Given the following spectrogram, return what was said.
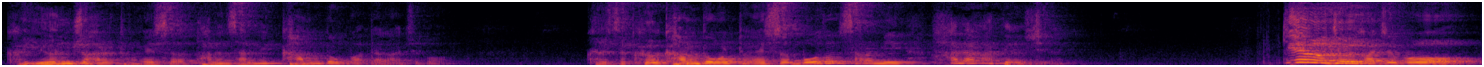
그 연주를 통해서 다른 사람이 감동받아가지고 그래서 그 감동을 통해서 모든 사람이 하나가 되어지는 깨어져가지고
